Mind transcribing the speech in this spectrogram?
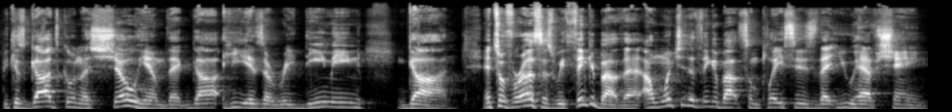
because God's going to show him that God, he is a redeeming God. And so, for us, as we think about that, I want you to think about some places that you have shame.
